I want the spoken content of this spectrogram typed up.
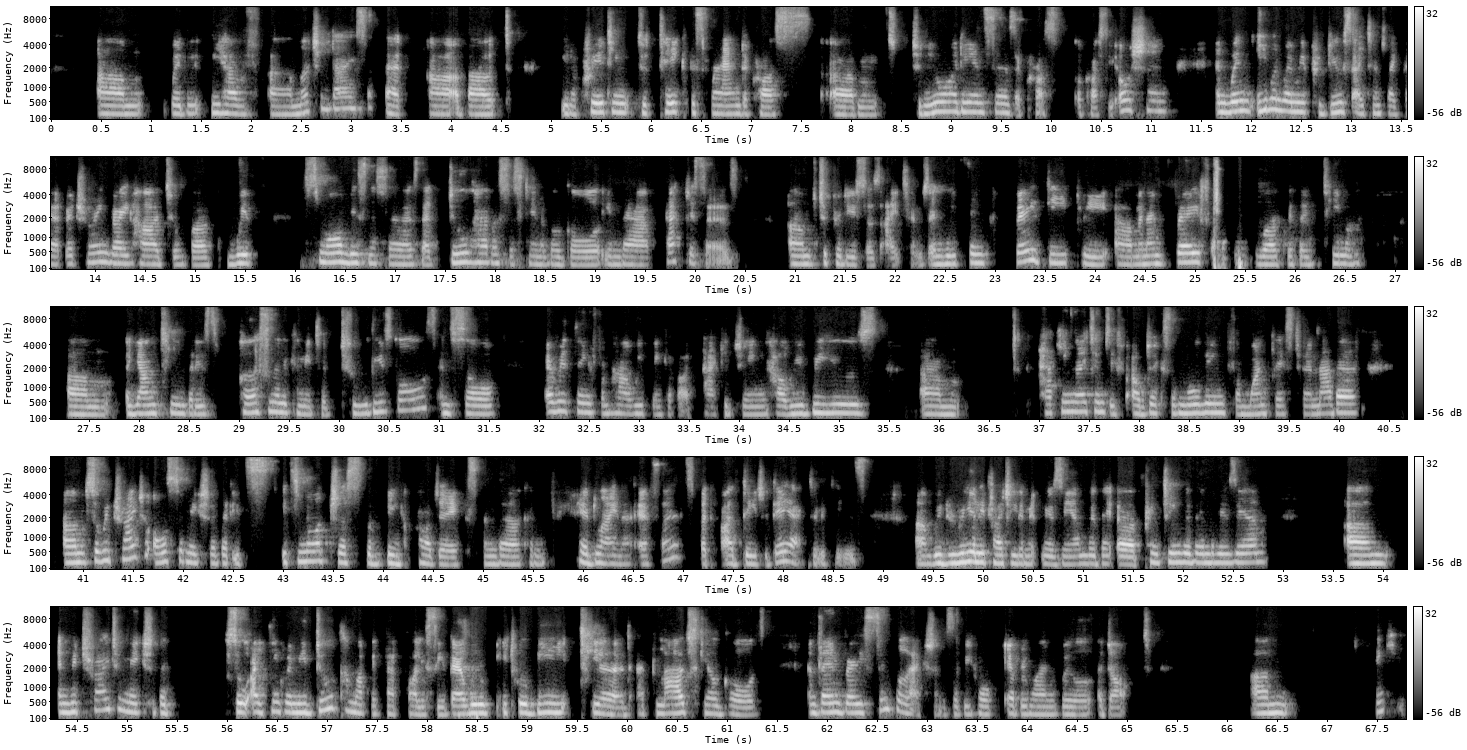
um, when we have uh, merchandise that are about you know creating to take this brand across um, to new audiences across across the ocean. And when even when we produce items like that, we're trying very hard to work with small businesses that do have a sustainable goal in their practices um, to produce those items. And we think very deeply, um, and I'm very work with a team of um, a young team that is personally committed to these goals. And so everything from how we think about packaging, how we reuse um, packing items if objects are moving from one place to another. Um, so we try to also make sure that it's it's not just the big projects and the kind of headliner efforts, but our day-to-day activities. Um, we really try to limit museum with uh, printing within the museum um, and we try to make sure that, so I think when we do come up with that policy, there will, it will be tiered at large scale goals and then very simple actions that we hope everyone will adopt. Um, thank you.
